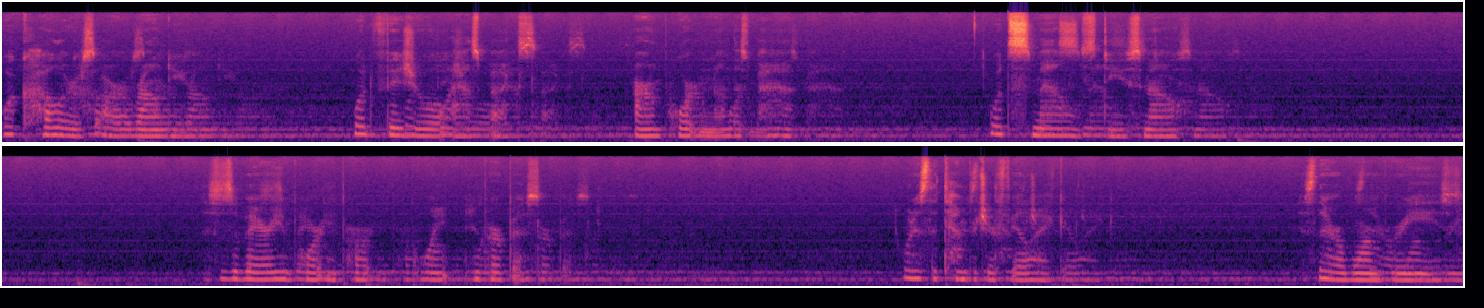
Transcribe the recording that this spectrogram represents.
What colors are around you? What visual aspects are important on this path? What smells do you smell? This is a very important point and purpose. What does the temperature feel like? Is there a warm breeze?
